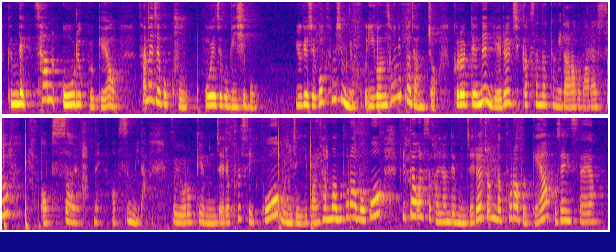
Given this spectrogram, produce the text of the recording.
근데 3, 5, 6 볼게요. 3의 제곱 9, 5의 제곱 25, 6의 제곱 36. 이건 성립하지 않죠. 그럴 때는 얘를 직각삼각형이다라고 말할 수 없어요. 네, 없습니다. 그래서 이렇게 문제를 풀 수 있고 문제 2번, 3번 풀어보고 피타고라스 관련된 문제를 좀 더 풀어볼게요. 고생했어요.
